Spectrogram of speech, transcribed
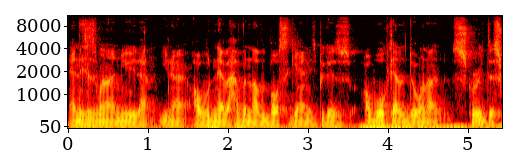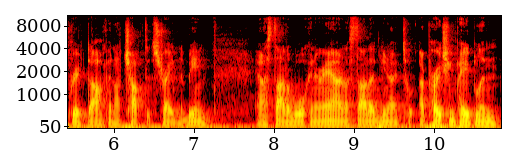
And this is when I knew that, you know, I would never have another boss again, is because I walked out the door and I screwed the script up and I chucked it straight in the bin. And I started walking around. I started, you know, t- approaching people and,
